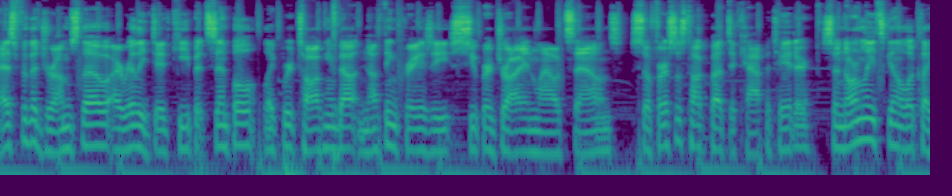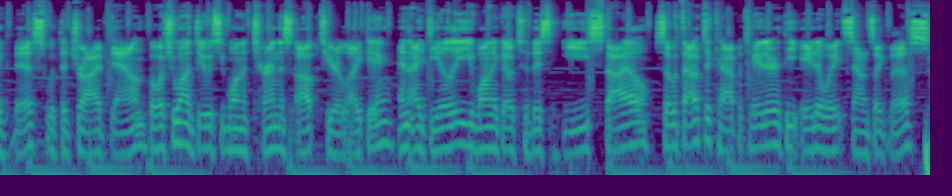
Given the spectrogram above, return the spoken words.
As for the drums though, I really did keep it simple. Like we're talking about, nothing crazy, super dry and loud sounds. So first let's talk about Decapitator. So normally it's gonna look like this with the drive down, but what you wanna do is you wanna turn this up to your liking. And ideally you wanna go to this E style. So without Decapitator, the 808 sounds like this.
